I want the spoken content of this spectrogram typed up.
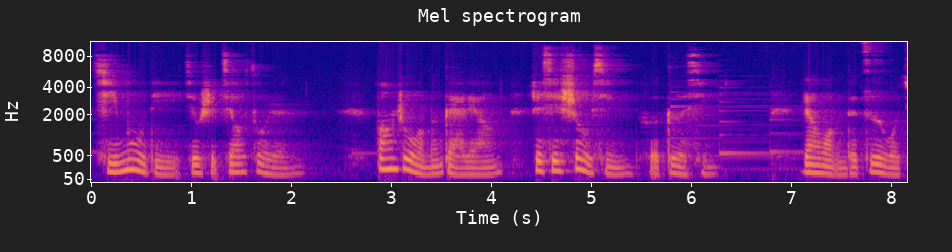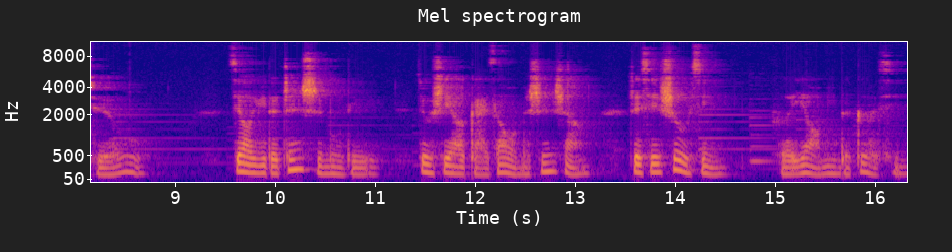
其目的就是教做人，帮助我们改良这些兽性和个性，让我们的自我觉悟。教育的真实目的就是要改造我们身上这些兽性和要命的个性。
